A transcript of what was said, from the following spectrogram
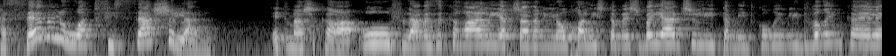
הסבל הוא התפיסה שלנו את מה שקרה. אוף, למה זה קרה לי? עכשיו אני לא אוכל להשתמש ביד שלי, תמיד קורים לי דברים כאלה.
